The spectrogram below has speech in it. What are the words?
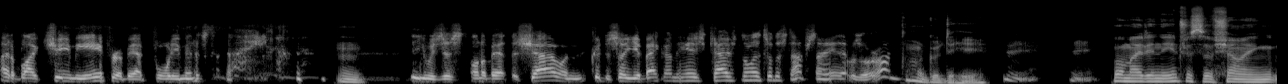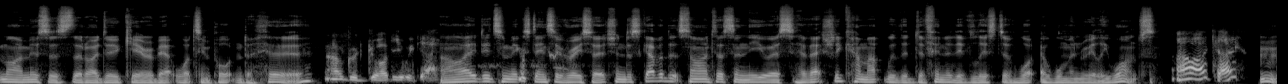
I had a bloke chew me ear for about 40 minutes today. Mm. he was just on about the show and good to see you back on the East Coast and all that sort of stuff. So, yeah, that was all right. Oh, good to hear. Yeah, yeah. Well, mate, in the interest of showing my missus that I do care about what's important to her, Oh, good God, here we go. I did some extensive research and discovered that scientists in the US have actually come up with a definitive list of what a woman really wants. Oh, okay. Hmm.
